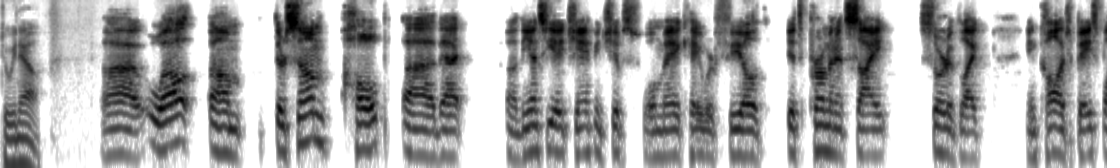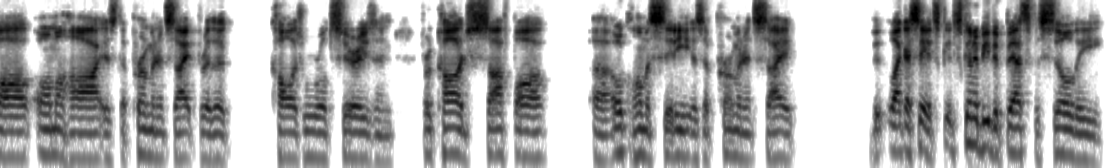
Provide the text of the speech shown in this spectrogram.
do we know? Uh, well, um, there's some hope uh, that uh, the NCAA championships will make Hayward Field its permanent site, sort of like in college baseball. Omaha is the permanent site for the College World Series, and for college softball, uh, Oklahoma City is a permanent site. Like I say, it's it's going to be the best facility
